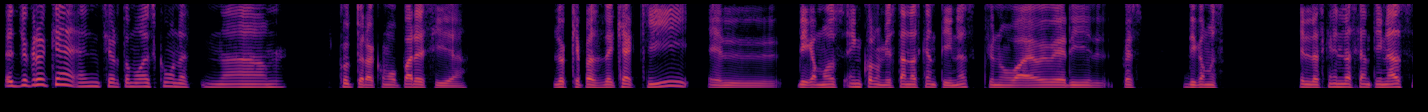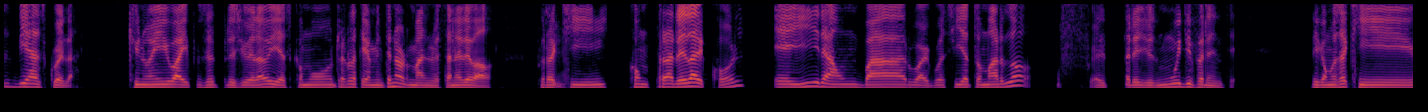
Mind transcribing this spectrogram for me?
es- yo creo que en cierto modo es como una, una cultura como parecida. Lo que pasa es de que aquí, el, digamos, en Colombia están las cantinas que uno va a beber y, pues, digamos, en las, en las cantinas vieja escuela, que uno iba y pues el precio de la vida es como relativamente normal, no es tan elevado. Pero aquí comprar el alcohol e ir a un bar o algo así a tomarlo, uf, el precio es muy diferente. Digamos aquí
